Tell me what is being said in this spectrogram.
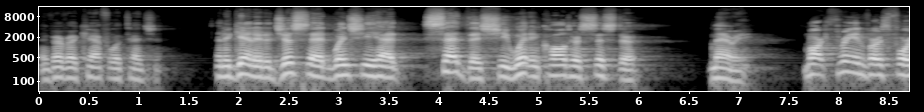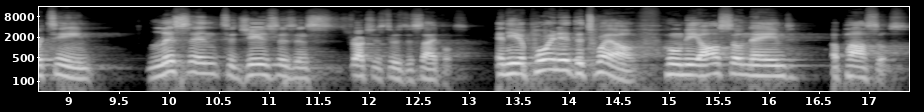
and very, very careful attention. And again, it had just said, when she had said this, she went and called her sister Mary. Mark 3 and verse 14, listen to Jesus' instructions to his disciples. And he appointed the 12, whom he also named apostles.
